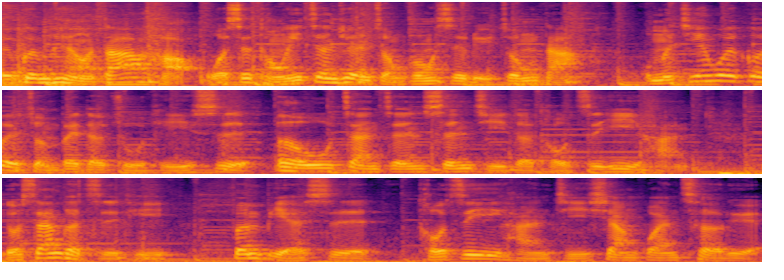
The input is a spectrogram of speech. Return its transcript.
位观众朋友，大家好，我是统一证券总公司吕中达。我们今天为各位准备的主题是俄乌战争升级的投资意涵，有三个子题，分别是投资意涵及相关策略、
